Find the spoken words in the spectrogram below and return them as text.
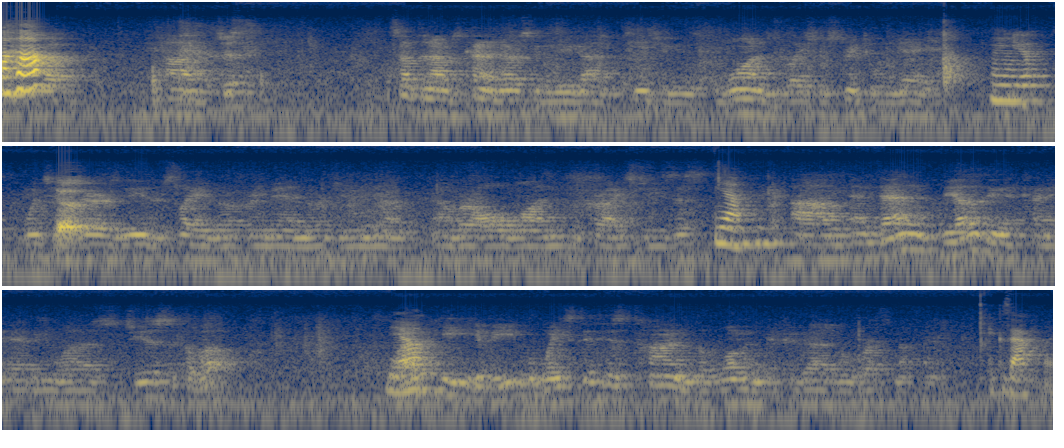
Uh-huh. But, um, just something I was kind of noticing when you guys were teaching is one is Galatians three twenty eight. Yep. Which is there is neither slave nor free man nor Jew, you know, and we're all one in Christ Jesus. Yeah. Um, and then the other thing that kind of hit me was Jesus at the well. Yeah. Why would he, if he wasted his time with a woman if you guys were worth nothing? Exactly.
